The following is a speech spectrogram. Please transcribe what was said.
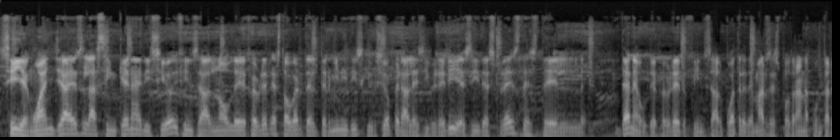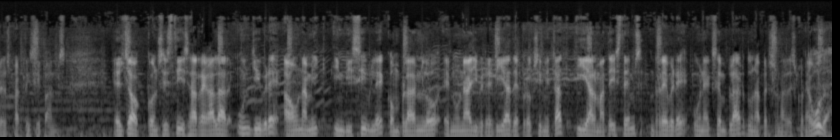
Sí, enguany ja és la cinquena edició i fins al 9 de febrer està obert el termini d'inscripció per a les llibreries i després, des del 19 de febrer fins al 4 de març, es podran apuntar els participants. El joc consisteix a regalar un llibre a un amic invisible comprant-lo en una llibreria de proximitat i al mateix temps rebre un exemplar d'una persona desconeguda.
